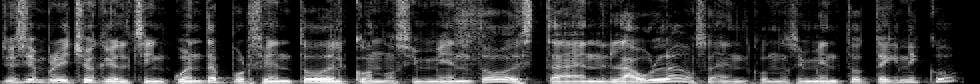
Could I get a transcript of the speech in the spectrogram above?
Yo siempre he dicho que el 50% del conocimiento está en el aula, o sea, en conocimiento técnico,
